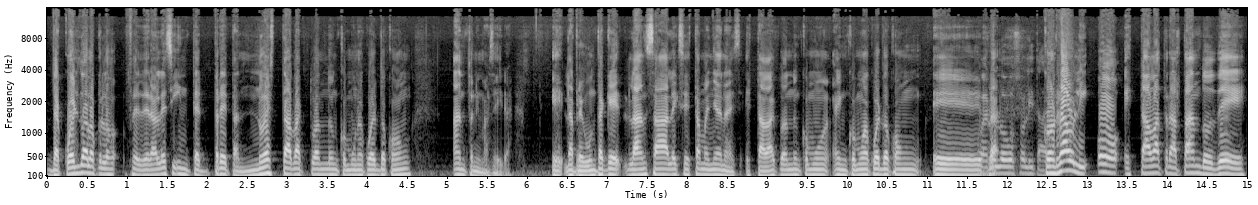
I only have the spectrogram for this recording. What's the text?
de acuerdo a lo que los federales interpretan, no estaba actuando en común acuerdo con Anthony Maceira. Eh, la pregunta que lanza Alex esta mañana es, ¿estaba actuando en común, en común acuerdo con, eh, con Rowley o estaba tratando de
